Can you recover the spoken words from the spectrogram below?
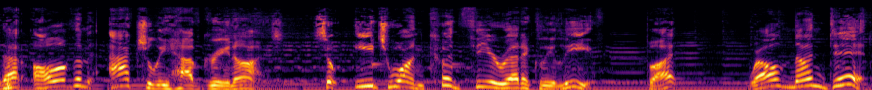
that all of them actually have green eyes, so each one could theoretically leave, but, well, none did.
